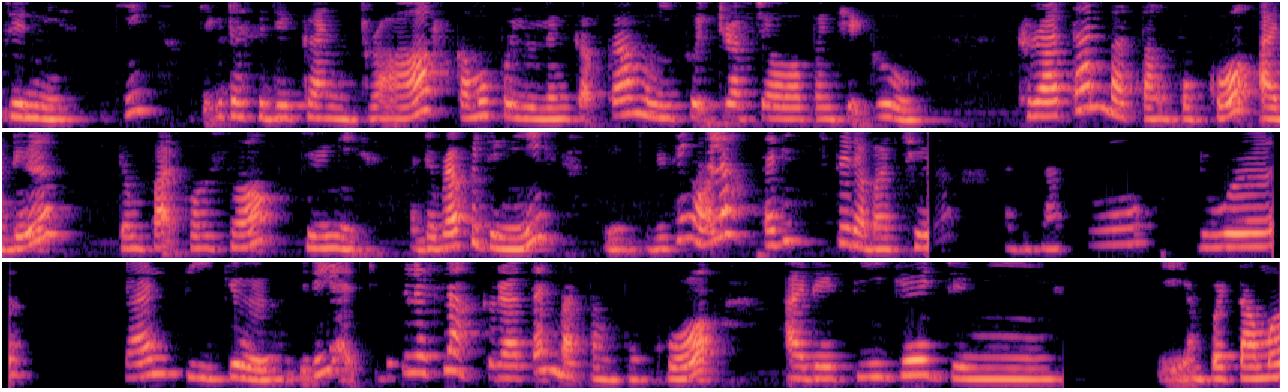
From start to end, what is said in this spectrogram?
jenis. Okay. Cikgu dah sediakan draft. Kamu perlu lengkapkan mengikut draft jawapan cikgu. Keratan batang pokok ada tempat kosong jenis. Ada berapa jenis? Okay, kita tengoklah. Tadi kita dah baca. Ada satu, dua dan tiga. Jadi kita tulislah keratan batang pokok ada tiga jenis. Okay, yang pertama,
